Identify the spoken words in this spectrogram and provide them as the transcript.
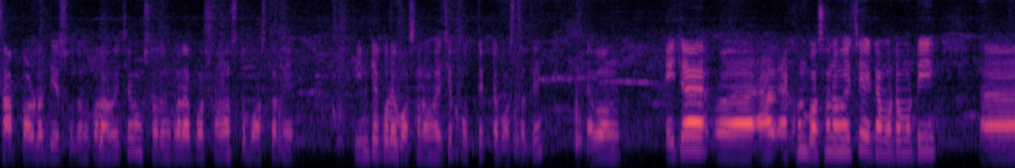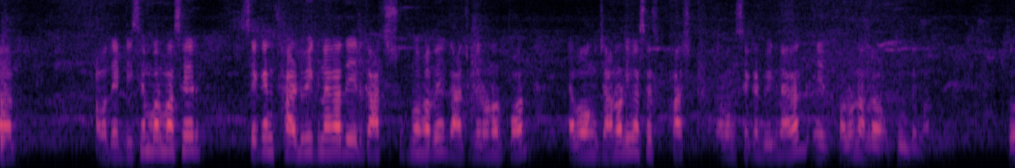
সাব পাউডার দিয়ে শোধন করা হয়েছে এবং শোধন করার পর সমস্ত বস্তাতে, তিনটে করে বসানো হয়েছে প্রত্যেকটা বস্তাতে এবং এইটা এখন বসানো হয়েছে, এটা মোটামুটি আমাদের ডিসেম্বর মাসের সেকেন্ড থার্ড উইক নাগাদ এর গাছ শুকনো হবে, গাছ বেরোনোর পর এবং জানুয়ারি মাসের ফার্স্ট এবং সেকেন্ড উইক নাগাদ এর ফলন আমরা তুলতে পারব। তো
